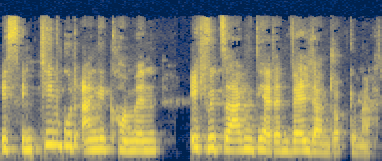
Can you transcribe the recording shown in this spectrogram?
ist im Team gut angekommen. Ich würde sagen, die hat einen Wäldern-Job gemacht.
